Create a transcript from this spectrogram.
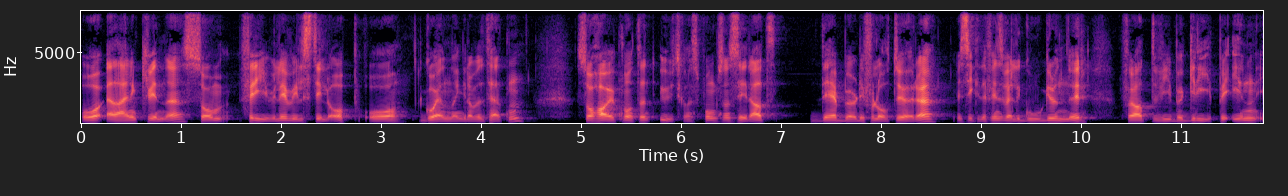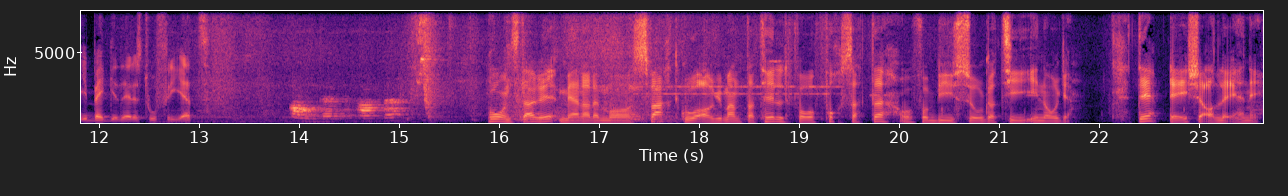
Og det er en kvinne som frivillig vil stille opp og gå gjennom den graviditeten. Så har vi på en måte et utgangspunkt som sier at det bør de få lov til å gjøre, hvis ikke det finnes veldig gode grunner for at vi bør gripe inn i begge deres to frihet. Braan Sterri mener det må svært gode argumenter til for å fortsette å forby surrogati i Norge. Det er ikke alle enig i.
